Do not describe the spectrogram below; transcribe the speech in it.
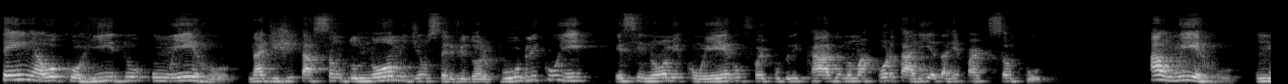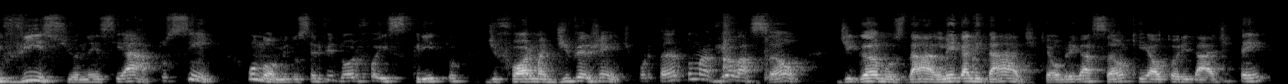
tenha ocorrido um erro na digitação do nome de um servidor público e esse nome com erro foi publicado numa portaria da repartição pública. Há um erro, um vício nesse ato? Sim. O nome do servidor foi escrito de forma divergente, portanto, uma violação, digamos, da legalidade, que é a obrigação que a autoridade tem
